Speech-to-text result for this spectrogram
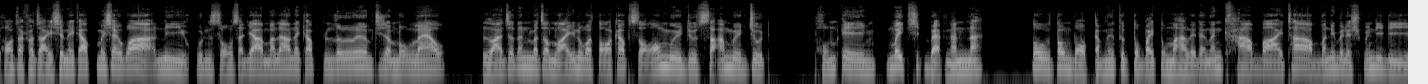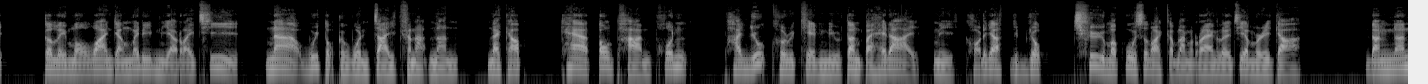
พอจะเข้าใจใช่ไหมครับ ไม่ใช่ว่านี่คุณส่งสัญญาณมาแล้วนะครับเริ่มที่จะลงแล้ว หลังจากนั้นมันจะไหลลงมาต่อครับสองหมื่นจุดสามหมื่นจุด ผมเองไม่คิดแบบนั้นนะ ต้องต้องบอกกับนักลงทุนตรงไปตรงมาเลยดังนั้นขาบายถ้า money management ดีๆ ก็เลยมองว่ายังไม่ได้มีอะไรที่น่าวิตกกังวลใจขนาดนั้นนะครับ แค่ต้องผ่านพ้นพายุเฮอริเคนนิวตันไปให้ได้ นี่ขออนุญาตหยิบยกชื่อมาพูดสักหน่อยกำลังแรงเลยที่อเมริกา ดังนั้น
